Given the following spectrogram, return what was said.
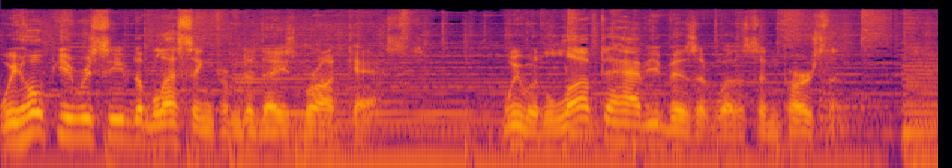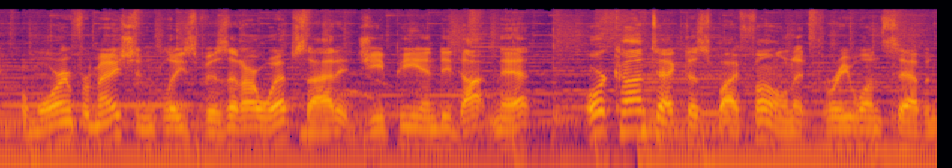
We hope you received a blessing from today's broadcast. We would love to have you visit with us in person. For more information, please visit our website at gpindy.net or contact us by phone at 317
